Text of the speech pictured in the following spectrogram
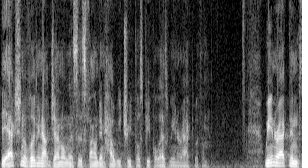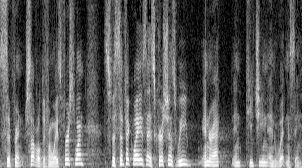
The action of living out gentleness is found in how we treat those people as we interact with them. We interact in different, several different ways. First one, specific ways as Christians, we interact in teaching and witnessing.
